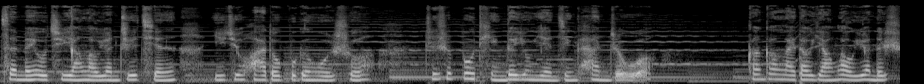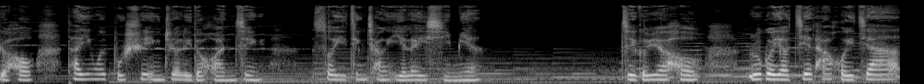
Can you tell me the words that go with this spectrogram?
在没有去养老院之前，一句话都不跟我说，只是不停地用眼睛看着我。刚刚来到养老院的时候，她因为不适应这里的环境，所以经常以泪洗面。几个月后。如果要接他回家，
